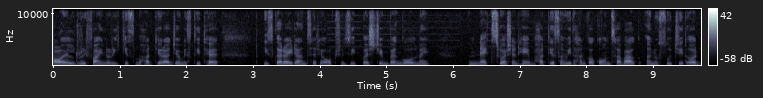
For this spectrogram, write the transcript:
ऑयल रिफाइनरी किस भारतीय राज्य में स्थित है? तो इसका राइट आंसर है ऑप्शन सी पश्चिम बंगाल में। नेक्स्ट क्वेश्चन है, भारतीय संविधान का कौन सा भाग अनुसूचित और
